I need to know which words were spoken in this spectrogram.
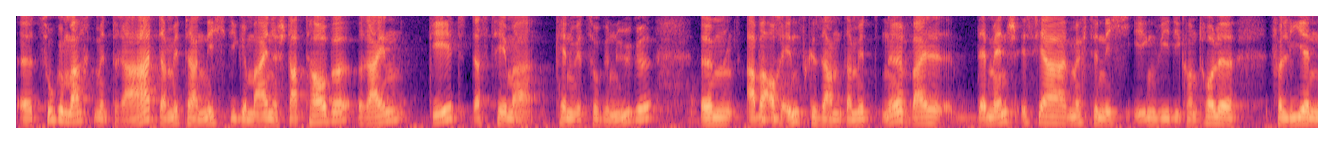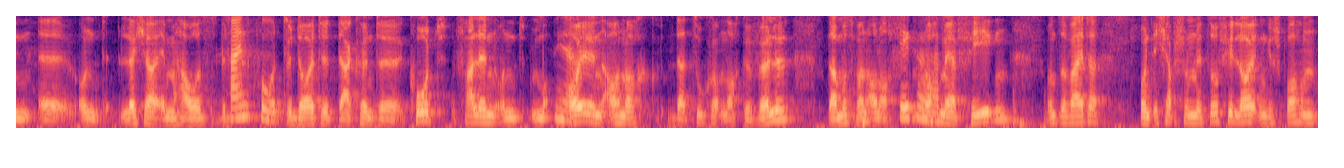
äh, zugemacht mit Draht, damit da nicht die gemeine Stadttaube reingeht. Das Thema kennen wir zur Genüge. Ähm, aber auch insgesamt damit, ne, weil der Mensch ist ja, möchte nicht irgendwie die Kontrolle verlieren äh, und Löcher im Haus be Kein Kot. bedeutet, da könnte Kot fallen und ja. Eulen auch noch, dazu kommt noch Gewölle, da muss man auch noch, noch mehr fegen und so weiter. Und ich habe schon mit so vielen Leuten gesprochen,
